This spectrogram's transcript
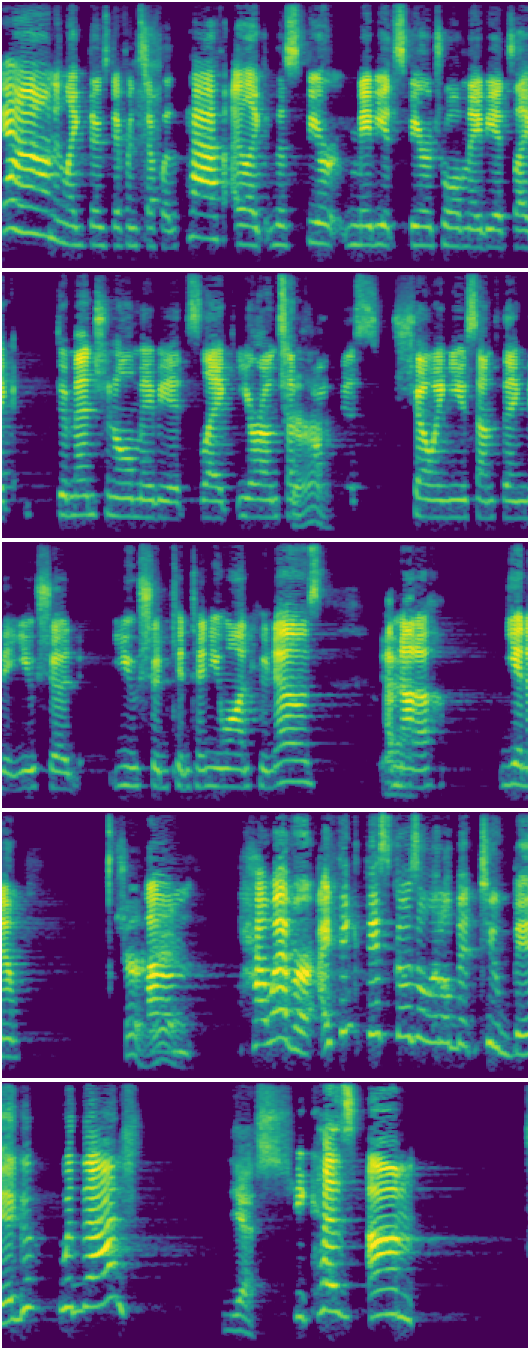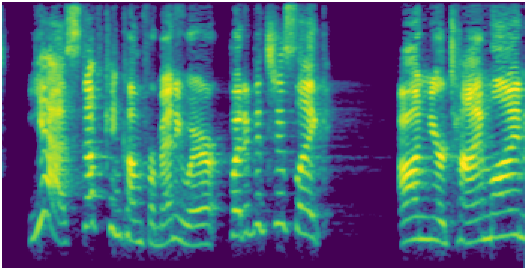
down and like there's different stuff with the path i like the spirit maybe it's spiritual maybe it's like dimensional maybe it's like your own Sure. subconscious showing you something that you should you should continue on who knows i'm not a you know Sure. yeah. um however i think this goes a little bit too big with that yes. because um yeah stuff can come from anywhere but if it's just like on your timeline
